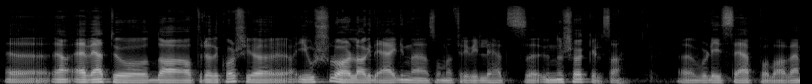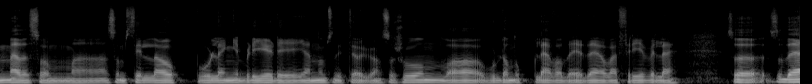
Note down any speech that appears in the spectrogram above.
ja, jeg vet jo da at Røde Kors gjør, i Oslo har lagd egne sånne frivillighetsundersøkelser. Eh, hvor de ser på da, hvem er det som, eh, som, stiller opp, hvor lenge blir de i i organisasjonen, hva, hvordan opplever de det å være frivillig. Så, så det,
